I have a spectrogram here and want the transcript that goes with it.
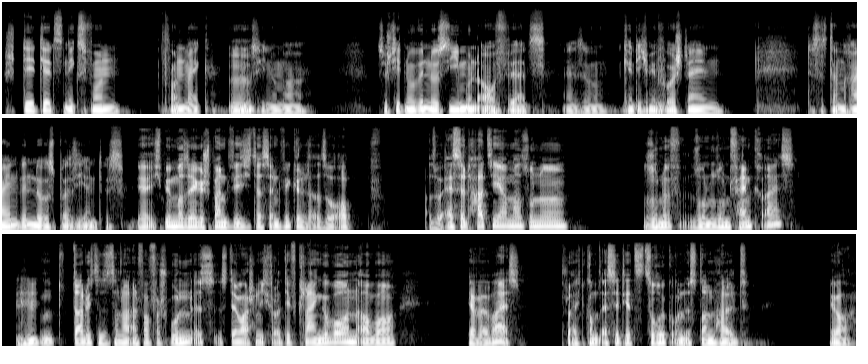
steht jetzt nichts von, von Mac. Mhm. Muss ich nochmal. So steht nur Windows 7 und aufwärts. Also könnte ich mir vorstellen, dass es dann rein Windows-basierend ist. Ja, ich bin mal sehr gespannt, wie sich das entwickelt. Also ob, also Asset hatte ja mal so eine, so eine, so, so einen Fankreis. Mhm. Und dadurch, dass es dann halt einfach verschwunden ist, ist der wahrscheinlich relativ klein geworden, aber ja, wer weiß. Vielleicht kommt Asset jetzt zurück und ist dann halt, ja,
